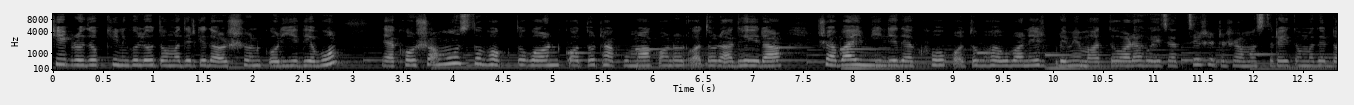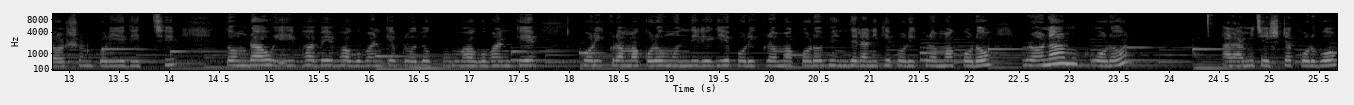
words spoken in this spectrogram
সেই প্রদক্ষিণগুলো তোমাদেরকে দর্শন করিয়ে দেব। দেখো, সমস্ত ভক্তগণ, কত ঠাকুমা কন- কত রাধেরা, সবাই মিলে দেখো কত ভগবানের প্রেমে মাতোয়ারা হয়ে যাচ্ছে, সেটা সমস্তটাই তোমাদের দর্শন করিয়ে দিচ্ছি। তোমরাও এইভাবে ভগবানকে প্রদক- ভগবানকে পরিক্রমা করো, মন্দিরে গিয়ে পরিক্রমা করো ভিন্দেরানীকে পরিক্রমা করো, প্রণাম করো। আর আমি চেষ্টা করব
